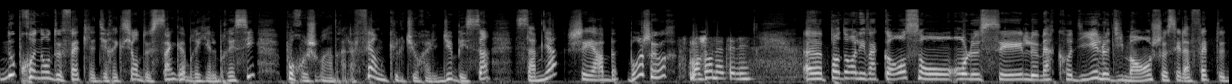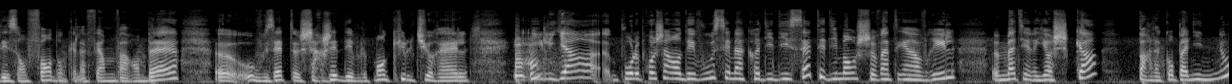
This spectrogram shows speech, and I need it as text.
Nous prenons de fait la direction de Saint-Gabriel-Brécy pour rejoindre à la ferme culturelle du Bessin Samia Chehab. Bonjour. Bonjour Nathalie. Euh, pendant les vacances, on, on, le sait, le mercredi et le dimanche, c'est la fête des enfants, donc à la ferme Varambert, euh, où vous êtes chargé de développement culturel. Mhm. Il y a, pour le prochain rendez-vous, c'est mercredi 17 et dimanche 21 avril, Materioshka par la compagnie Nour.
